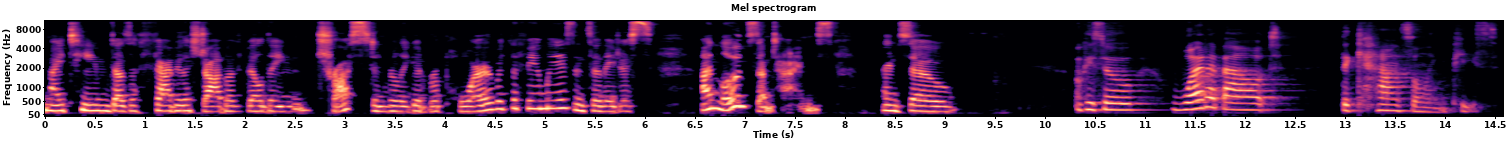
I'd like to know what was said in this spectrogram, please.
my team does a fabulous job of building trust and really good rapport with the families. And so they just unload sometimes. And so. Okay, so what about the counseling piece?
